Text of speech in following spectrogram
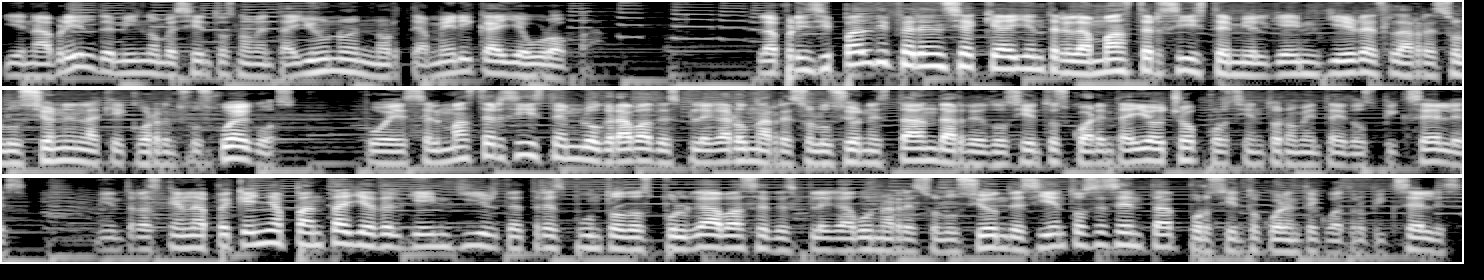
y en abril de 1991 en Norteamérica y Europa. La principal diferencia que hay entre la Master System y el Game Gear es la resolución en la que corren sus juegos, pues el Master System lograba desplegar una resolución estándar de 248 x 192 píxeles, mientras que en la pequeña pantalla del Game Gear de 3.2 pulgadas se desplegaba una resolución de 160 x 144 píxeles,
